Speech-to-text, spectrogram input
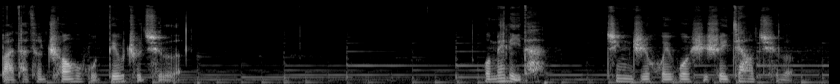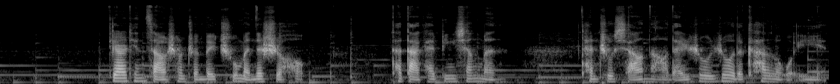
把他从窗户丢出去了。我没理他，径直回卧室睡觉去了。第二天早上准备出门的时候，他打开冰箱门，探出小脑袋，弱弱的看了我一眼，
